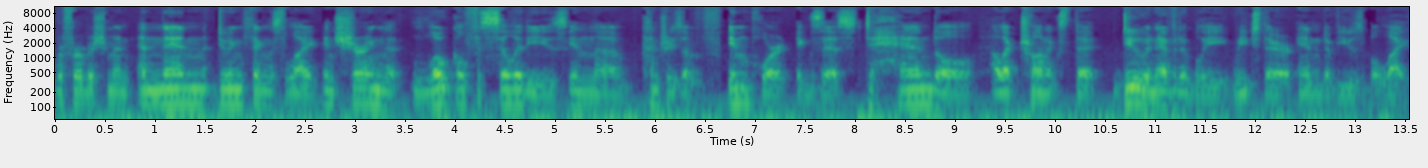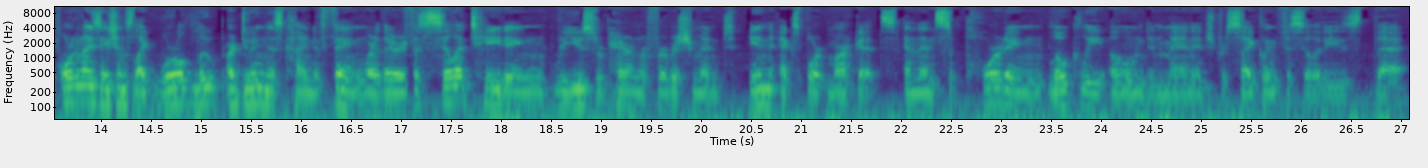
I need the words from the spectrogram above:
refurbishment, and then doing things like ensuring that local facilities in the countries of import exist to handle electronics that do inevitably reach their end of usable life. Organizations like World Loop are doing this kind of thing where they're facilitating reuse, repair, and refurbishment in export markets and then supporting locally owned and managed recycling facilities that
